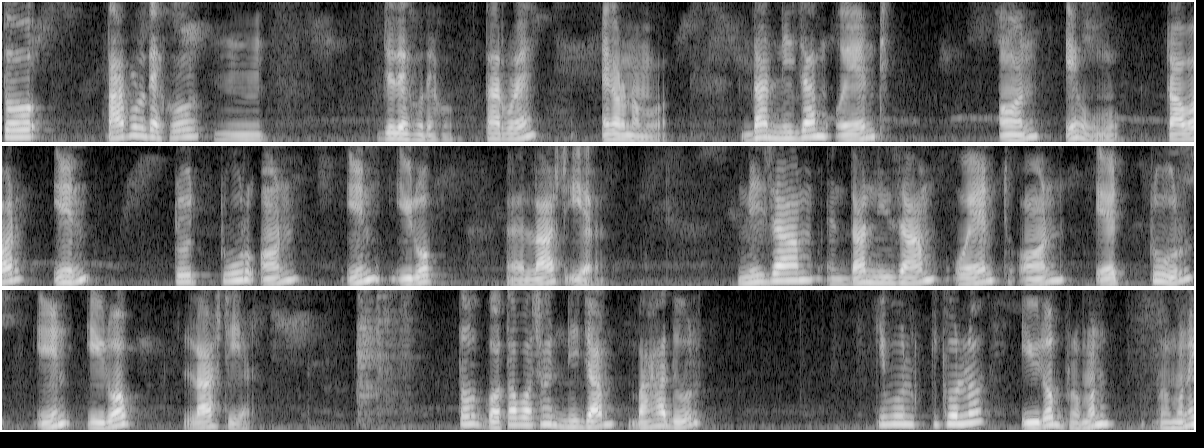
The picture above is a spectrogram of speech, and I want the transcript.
তো তারপর দেখো যে দেখো দেখো, তারপরে এগারো নম্বর। The Nizam went on a tower in to tour on in Europe last year Nizam the Nizam went on a tour in Europe last year তো গত বছর নিজাম বাহাদুর কী বল কী করল? ইউরোপ ভ্রমণ ভ্রমণে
